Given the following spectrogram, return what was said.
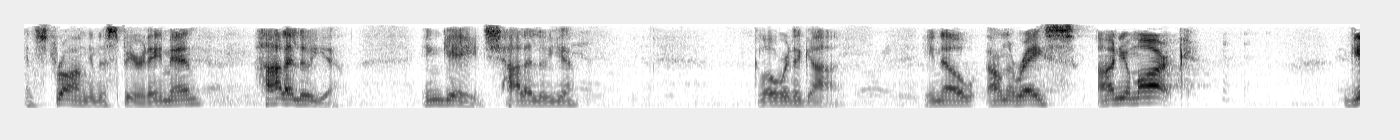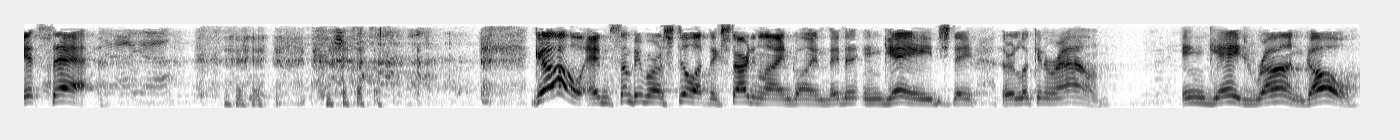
and strong in the Spirit. Amen. Yeah. Hallelujah. Engage. Hallelujah. Glory to God. You know, on the race, on your mark, get set. Go. And some people are still at the starting line going, they didn't engage. They, they're looking around. Engage. Run. Go.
